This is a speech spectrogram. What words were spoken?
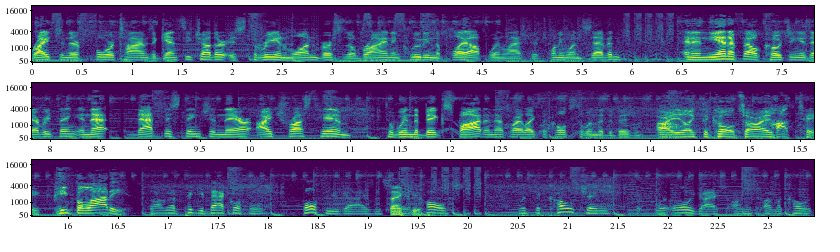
Reich's in their four times against each other is three and one versus O'Brien, including the playoff win last year, 21-7. And in the NFL, coaching is everything, and that that distinction there, I trust him to win the big spot, and that's why I like the Colts to win the division. All right, you like the Colts. All right. Hot take. Pete Bellotti. So I'm going to piggyback off of both of you guys and say Thank the you. Colts with the coaching, with all you guys on the, on the coach.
